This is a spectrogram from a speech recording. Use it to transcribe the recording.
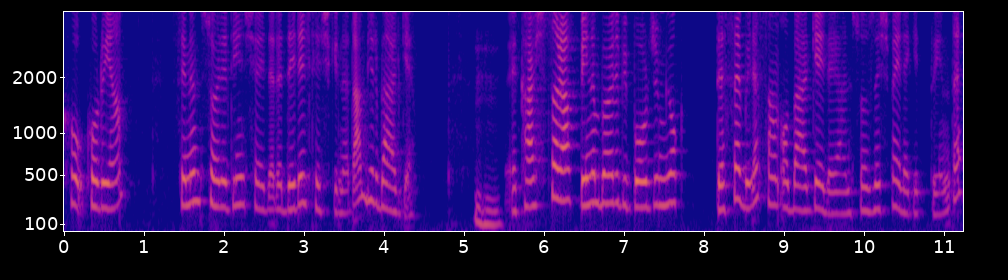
ko- koruyan, senin söylediğin şeylere delil teşkil eden bir belge. Hı hı. E, karşı taraf benim böyle bir borcum yok dese bile sen o belgeyle yani sözleşmeyle gittiğinde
